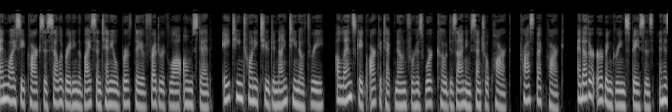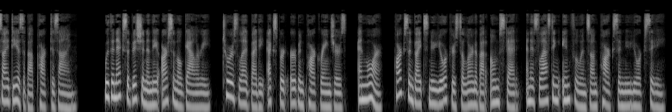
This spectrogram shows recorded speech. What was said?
NYC Parks is celebrating the bicentennial birthday of Frederick Law Olmsted, 1822 1903, a landscape architect known for his work co designing Central Park, Prospect Park, and other urban green spaces and his ideas about park design. With an exhibition in the Arsenal Gallery, tours led by the expert urban park rangers, and more, Parks invites New Yorkers to learn about Olmsted and his lasting influence on parks in New York City.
